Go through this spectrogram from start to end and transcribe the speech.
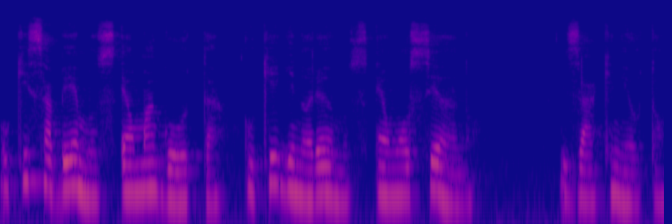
O que sabemos é uma gota, o que ignoramos é um oceano. Isaac Newton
